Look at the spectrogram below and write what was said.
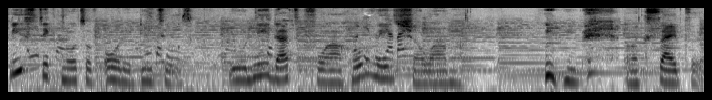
Please take note of all the details. You will need that for our homemade shawarma. I'm excited.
